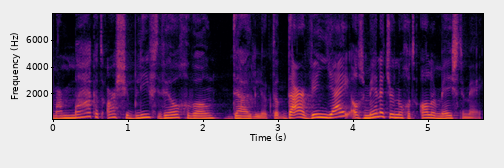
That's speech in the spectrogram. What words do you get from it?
Maar maak het alsjeblieft wel gewoon duidelijk. Dat, daar win jij als manager nog het allermeeste mee.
